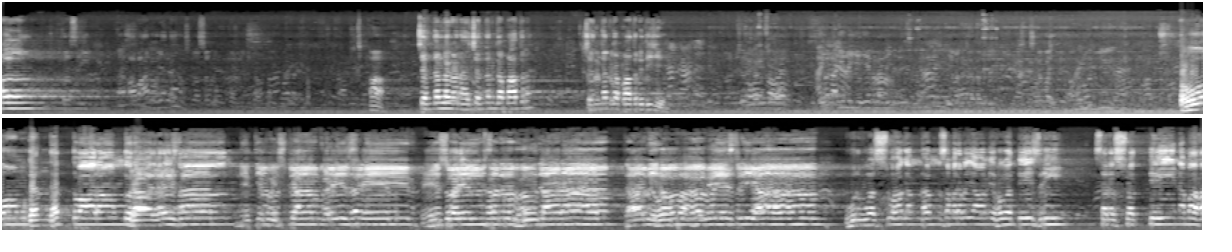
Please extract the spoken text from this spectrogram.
हाँ। चंदन लगाना है। चंदन का पात्र? चंदन का पात्र। दीजिए। ओम गन्धद्वारां दुराधर्षां नित्यविष्टां गणेशनीं ईश्वरीं सर्वभूतानां तामिहोपहवे श्रियाम्। पूर्वस्वः गन्धं समर्पयामि भगवते श्री सरस्वत्यै नमः।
